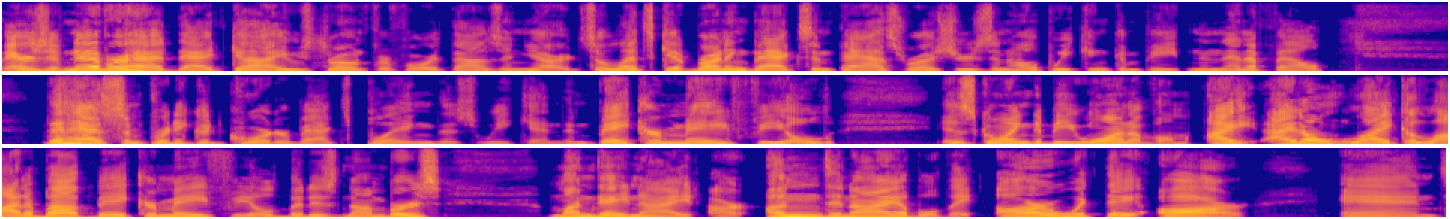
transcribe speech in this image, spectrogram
Bears have never had that guy who's thrown for 4,000 yards. So let's get running backs and pass rushers and hope we can compete in an NFL that has some pretty good quarterbacks playing this weekend. And Baker Mayfield is going to be one of them. I, I don't like a lot about Baker Mayfield, but his numbers Monday night are undeniable. They are what they are. And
